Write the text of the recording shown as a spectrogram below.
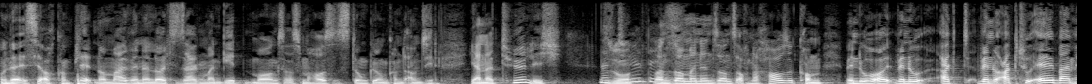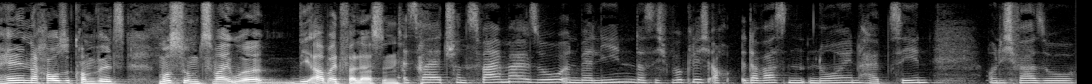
Und da ist ja auch komplett normal, wenn dann Leute sagen, man geht morgens aus dem Haus, es ist dunkel und kommt abends wieder. Ja, natürlich. So, Natürlich. wann soll man denn sonst auch nach Hause kommen? Wenn du, wenn, du akt, wenn du aktuell beim Hellen nach Hause kommen willst, musst du um 2 Uhr die Arbeit verlassen. Es war jetzt schon zweimal so in Berlin, dass ich wirklich auch, da war es neun, halb zehn und ich war so,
